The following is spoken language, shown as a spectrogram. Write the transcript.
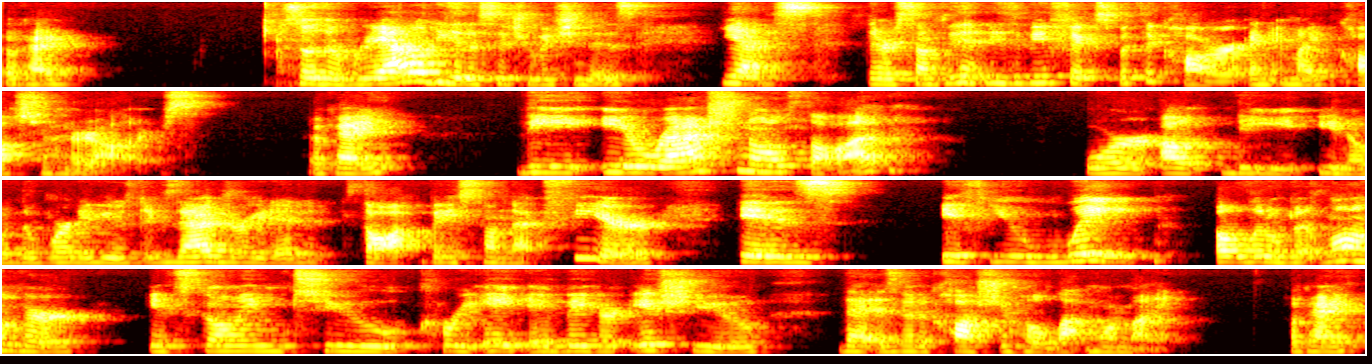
Okay. So the reality of the situation is yes, there's something that needs to be fixed with the car and it might cost you $100. Okay. The irrational thought or uh, the, you know, the word I used, exaggerated thought based on that fear is if you wait a little bit longer, it's going to create a bigger issue that is going to cost you a whole lot more money. Okay.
